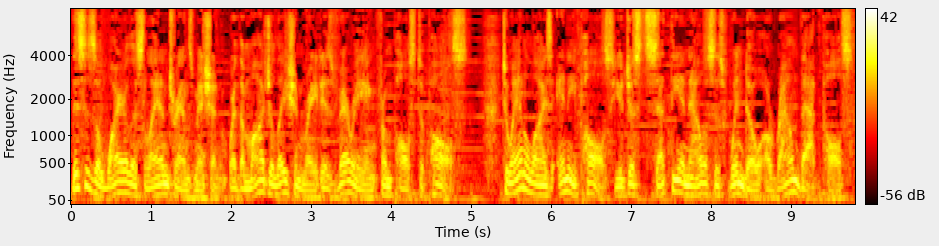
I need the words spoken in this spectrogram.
This is a wireless LAN transmission where the modulation rate is varying from pulse to pulse. To analyze any pulse, you just set the analysis window around that pulse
